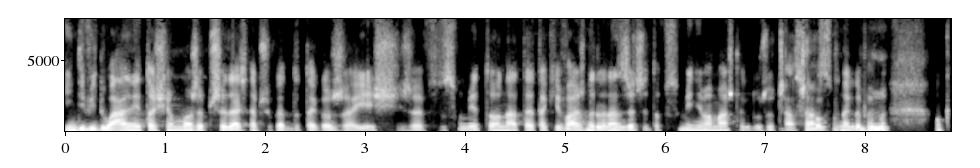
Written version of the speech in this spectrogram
Indywidualnie to się może przydać na przykład do tego, że jeśli, że w sumie to na te takie ważne dla nas rzeczy, to w sumie nie mamy aż tak dużo czasu. czasu. Bo nagle mhm. powiemy, ok,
